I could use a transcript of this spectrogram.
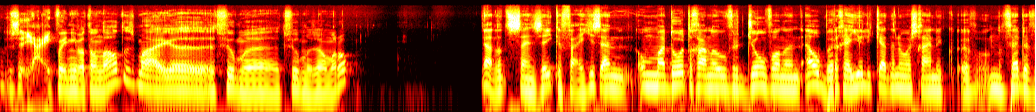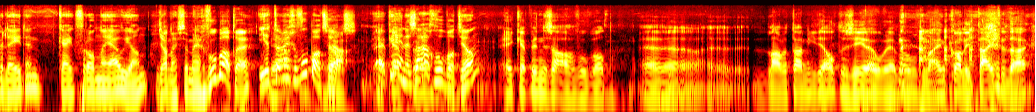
dus ja, ik weet niet wat er aan de hand is, maar eh, het, viel me, het viel me zomaar op. Ja, dat zijn zeker feitjes. En om maar door te gaan over John van den Elburg. Ja, jullie kennen hem waarschijnlijk eh, van een verder verleden. En Kijk vooral naar jou, Jan. Jan heeft ermee gevoetbald, hè? Je hebt Ja. daarmee gevoetbald zelfs. Ja, heb jij in de zaal eh, gevoetbald, Jan? Ik heb in de zaal gevoetbald. Laten we het daar niet al te zeer over hebben, over mijn kwaliteiten daar.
